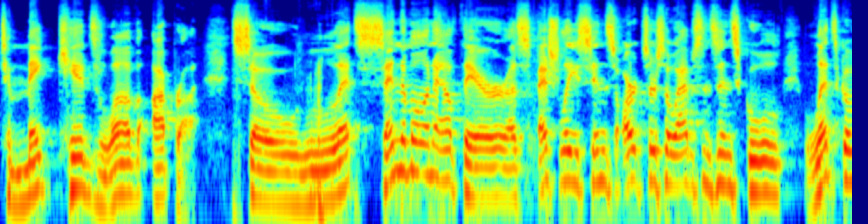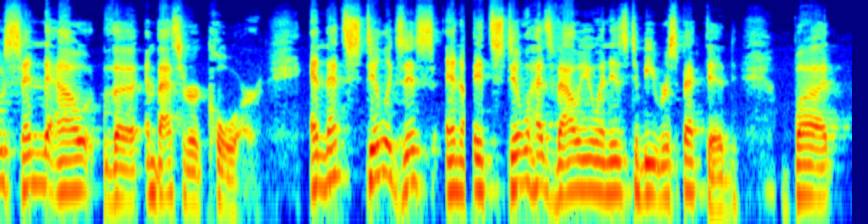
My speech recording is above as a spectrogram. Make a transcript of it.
to make kids love opera. So let's send them on out there, especially since arts are so absent in school. Let's go send out the ambassador corps. And that still exists and it still has value and is to be respected. But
